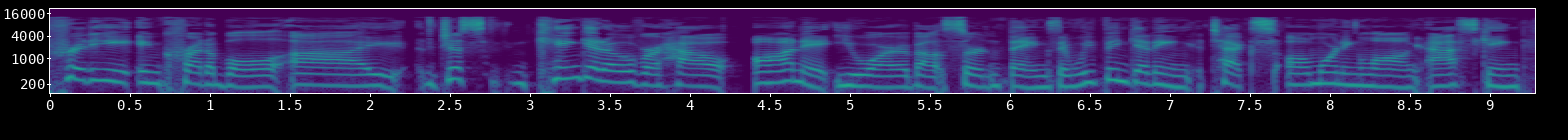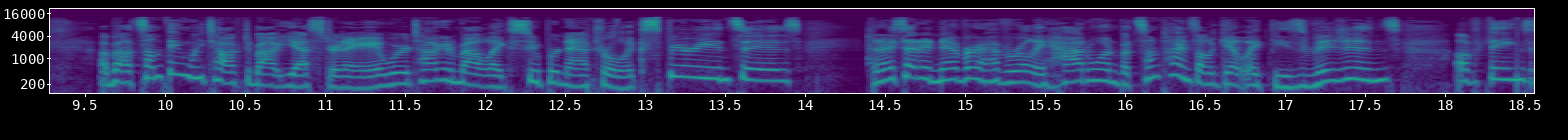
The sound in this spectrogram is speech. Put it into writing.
pretty incredible. I just can't get over how on it you are about certain things. And we've been getting texts all morning long asking about something we talked about yesterday. We were talking about like supernatural experiences. And I said I never have really had one, but sometimes I'll get like these visions of things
